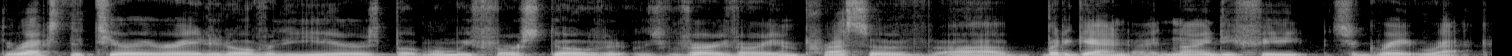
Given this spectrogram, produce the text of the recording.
The wreck's deteriorated over the years, but when we first dove, it was very, very impressive. Uh, but again, at 90 feet, it's a great wreck.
